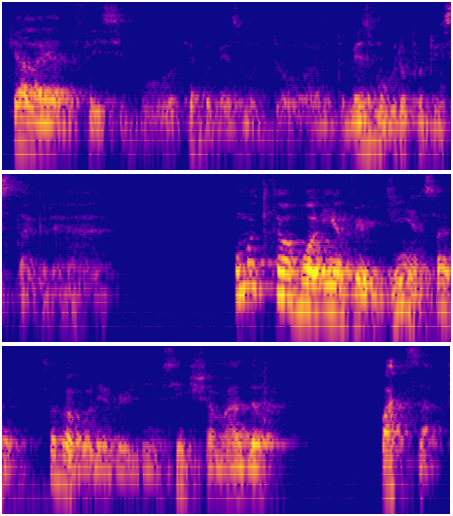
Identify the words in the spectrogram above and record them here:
que ela é do Facebook, é do mesmo dono, do mesmo grupo do Instagram. Uma que tem uma bolinha verdinha, sabe? Sabe uma bolinha verdinha assim, chamada WhatsApp.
